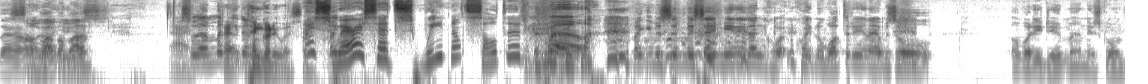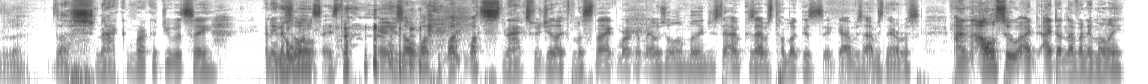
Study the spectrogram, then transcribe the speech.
down. Still blah got blah blah. used. Aye. So then Mickey Thank- didn't- God he was. I swear I said sweet, not salted. well, Mikey was sitting beside me and he didn't qu- quite know what to do, and I was all, "Oh, what do you do, man?" He was going to the the snack market, you would say, and he No was all, one says that. and he was all, "What what what snacks would you like from a snack market?" And I was all, "Oh man, just because I was tummy, because I was I was nervous, and also I, I didn't have any money,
